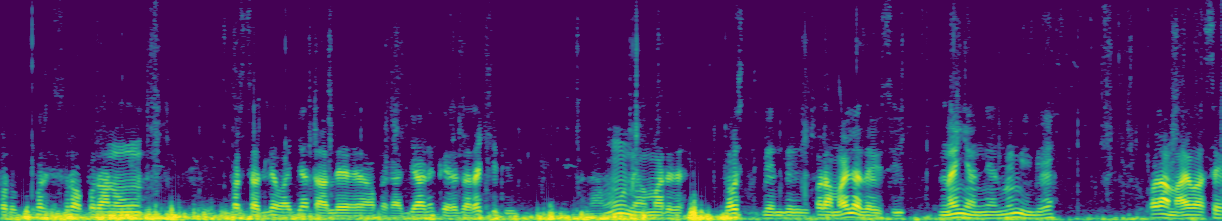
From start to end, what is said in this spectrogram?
થોડુંક પરશુરાપુરાનું પ્રસાદ લેવા ગયા હતા. એટલે આપણે કાંઈ ગયા નથી રજા રાખી હતી. અને હું ને અમારે દોસ્ત બેન બે પડામાં આવ્યા જ છીએ. નૈયા ને મમ્મી બે પડામાં આવ્યા છે.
